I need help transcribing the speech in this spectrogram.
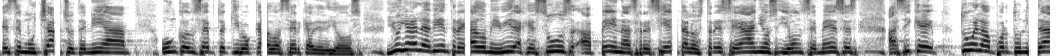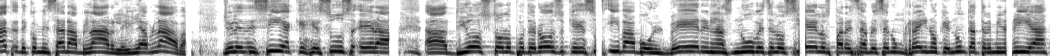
este muchacho tenía un concepto equivocado acerca de Dios. Yo ya le había entregado mi vida a Jesús apenas reciente a los 13 años y 11 meses. Así que tuve la oportunidad de comenzar a hablarle y le hablaba. Yo le decía que Jesús era a Dios todopoderoso, que Jesús iba a volver en las nubes de los cielos para establecer un un reino que nunca terminaría.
